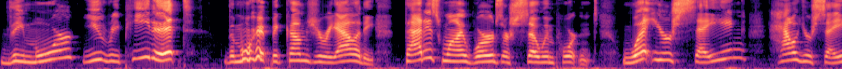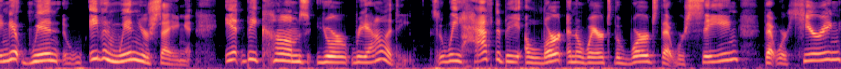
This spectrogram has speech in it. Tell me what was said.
The more you repeat it, the more it becomes your reality. That is why words are so important. What you're saying, how you're saying it, when even when you're saying it, it becomes your reality. So we have to be alert and aware to the words that we're seeing, that we're hearing,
